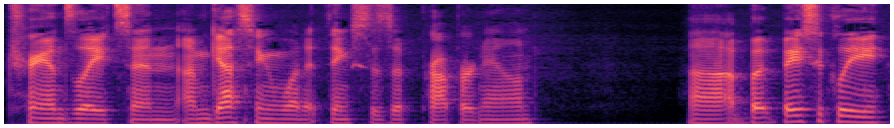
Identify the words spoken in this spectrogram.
translates and I'm guessing what it thinks is a proper noun. Uh, but basically,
